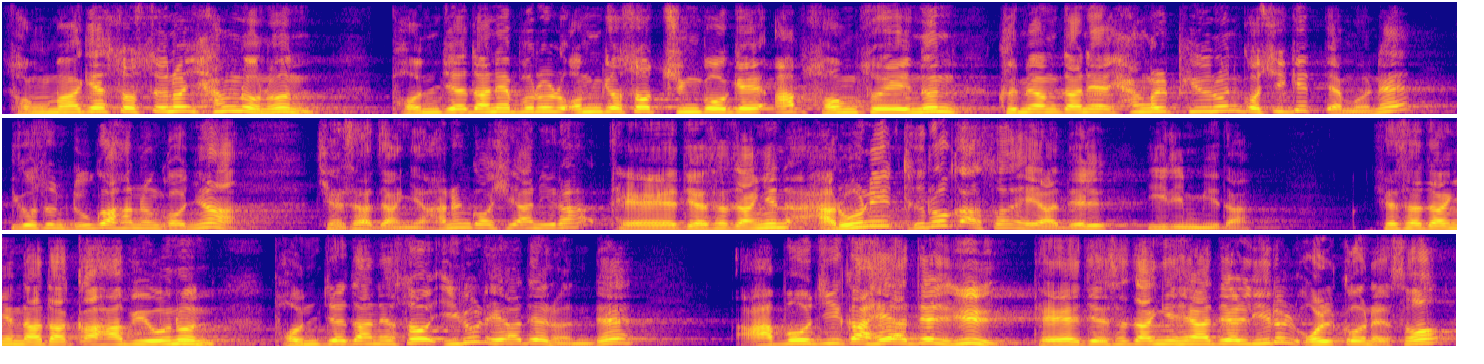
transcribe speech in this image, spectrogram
성막에서 쓰는 향로는 번제단의 불을 옮겨서 증거계 앞 성소에 있는 금양단에 향을 피우는 것이기 때문에 이것은 누가 하는 거냐? 제사장이 하는 것이 아니라 대제사장인 아론이 들어가서 해야 될 일입니다. 제사장인 나다과 아비오는 번제단에서 일을 해야 되는데 아버지가 해야 될 일, 대제사장이 해야 될 일을 월권해서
